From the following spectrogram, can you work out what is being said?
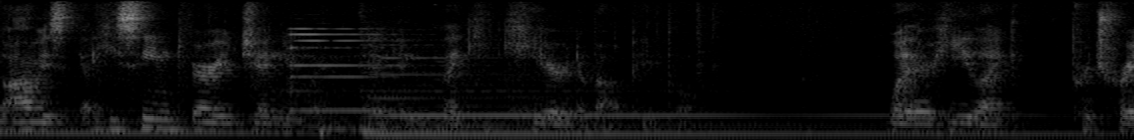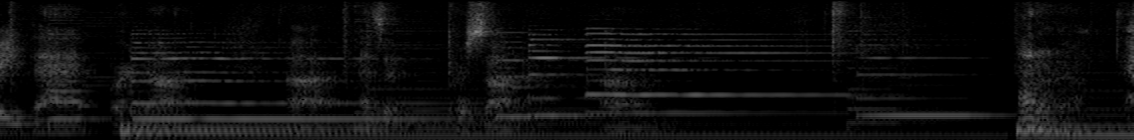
obviously he seemed very genuine and, and like he cared about people, whether he like portrayed that or not uh, as a persona. Um, I don't know.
